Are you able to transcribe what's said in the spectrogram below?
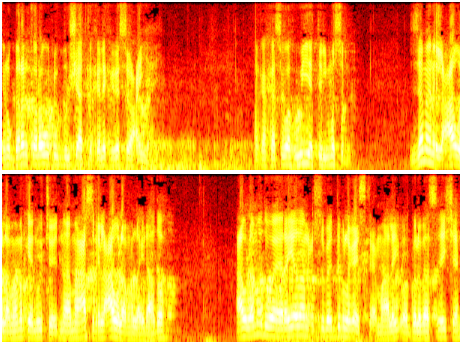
inuu garan karo wuxuu bulshaadka kale kaga soocan yahay marka kaasi waa huwiyat lmuslim zaman alcawlama markaynu u jeedno ama casri alcawlama la yidhaahdo cawlamadu waa erayadan cusub ee dib laga isticmaalay waa globalization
